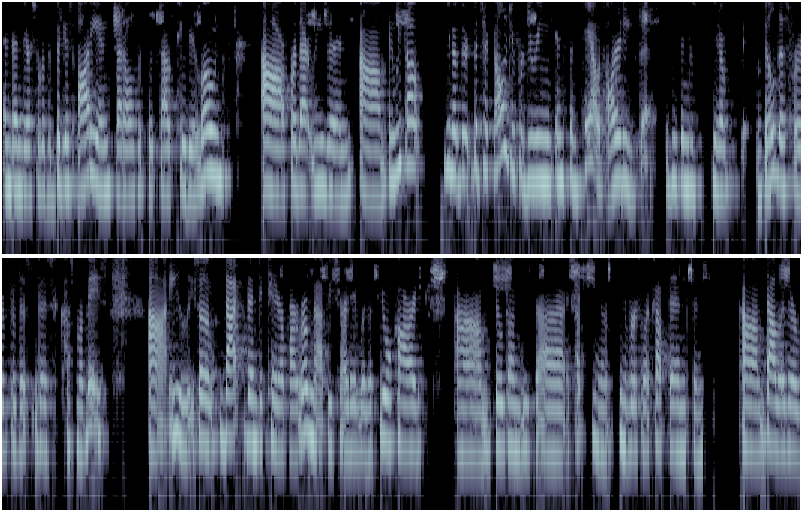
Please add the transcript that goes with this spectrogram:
And then they're sort of the biggest audience that also takes out payday loans uh, for that reason. Um, and we thought you know, the, the technology for doing instant payouts already exists. We can just, you know, build this for, for this, this customer base uh, easily. So that then dictated our product roadmap. We started with a fuel card um, built on these, uh, accept, you know, universal acceptance and um, that was our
